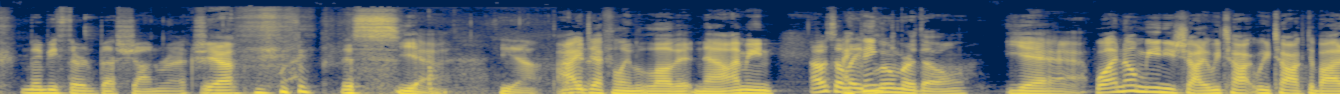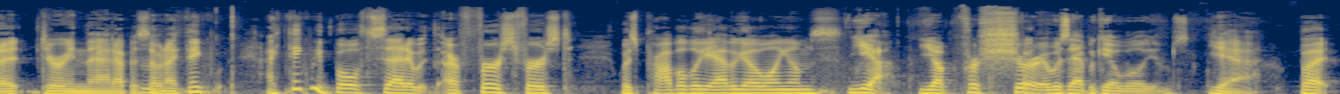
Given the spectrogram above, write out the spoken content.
Maybe third best genre actually. Yeah, This. Yeah. Yeah. I definitely love it now. I mean, I was a late think- bloomer though. Yeah. Well, I know me and you, Shotty, we talked we talked about it during that episode, and I think I think we both said it. Was, our first first was probably Abigail Williams. Yeah. Yep. For sure, it was Abigail Williams. Yeah, but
